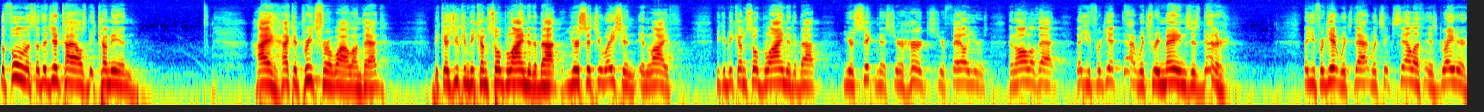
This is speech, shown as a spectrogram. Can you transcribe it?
the fullness of the Gentiles be come in. I, I could preach for a while on that because you can become so blinded about your situation in life. You can become so blinded about your sickness, your hurts, your failures, and all of that that you forget that which remains is better that you forget which that which excelleth is greater.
